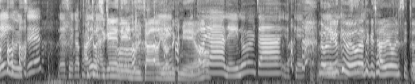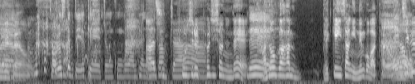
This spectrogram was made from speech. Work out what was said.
레이놀즈 네 제가 발음이 좋고 내일 놀자 네. 이런 느낌이에요. 피터야 내일 놀자 이렇게 근데 원래 이렇게 레이놀즈. 외워야 되게 잘 외울 수 있잖아요. 그러니까요. 저 어렸을 때부터 이렇게 좀 공부를 한 편이어서 아 진짜. 표지를 펼치셨는데 네. 단어가 한 100개 이상이 있는 것 같아요. 네, 지금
